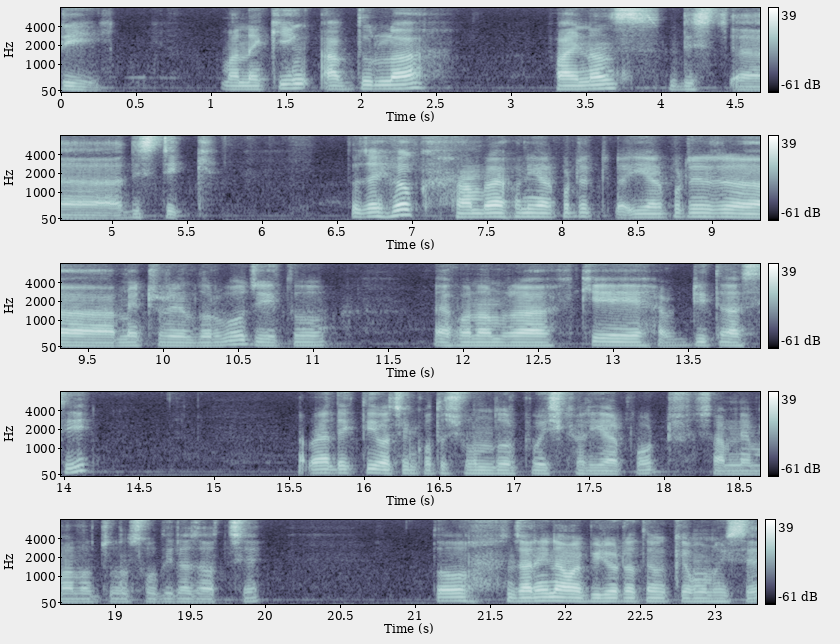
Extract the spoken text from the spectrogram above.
ডি। মানে কিং আবদুল্লাহ ফাইন্যান্স ডিস্ট্রিক্ট। তো যাই হোক, আমরা এখন এয়ারপোর্টের এয়ারপোর্টের মেট্রো রেল ধরবো, যেহেতু এখন আমরা কে, এফ ডিতে আছি। আপনারা দেখতেই পাচ্ছেন কত সুন্দর, পরিষ্কার এয়ারপোর্ট। সামনে মানুষজন সৌদিরা যাচ্ছে। তো জানি না আমার ভিডিওটাতে কেমন হয়েছে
